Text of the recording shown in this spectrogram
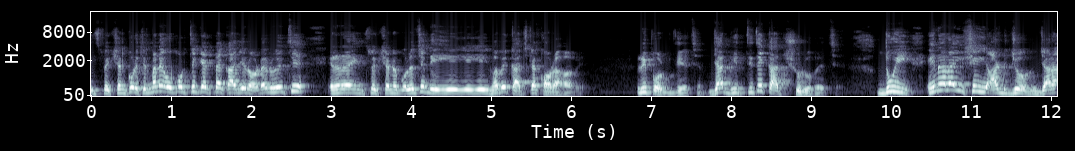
ইন্সপেকশন করেছেন। মানে ওপর থেকে একটা কাজের অর্ডার হয়েছে, এনারা ইন্সপেকশনে বলেছেন এই এই এই, এইভাবে কাজটা করা হবে। রিপোর্ট দিয়েছেন। যার ভিত্তিতে কাজ শুরু হয়েছে। দুই, এনারাই সেই আটজন যারা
